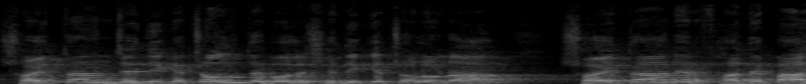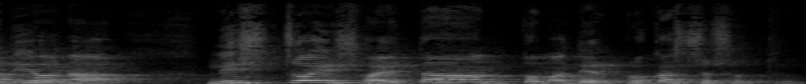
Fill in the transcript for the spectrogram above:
শয়তান যেদিকে চলতে বলে সেদিকে চলো না। শয়তানের ফাঁদে পা দিও না। নিশ্চয় শয়তান তোমাদের প্রকাশ্য শত্রু।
